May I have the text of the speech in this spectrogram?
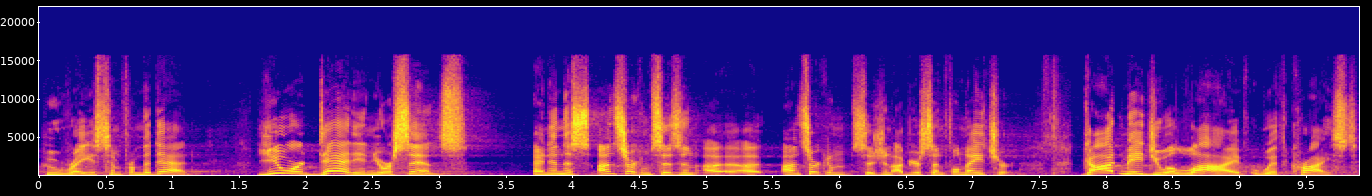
who raised him from the dead. You were dead in your sins and in this uncircumcision, uh, uh, uncircumcision of your sinful nature. God made you alive with Christ.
